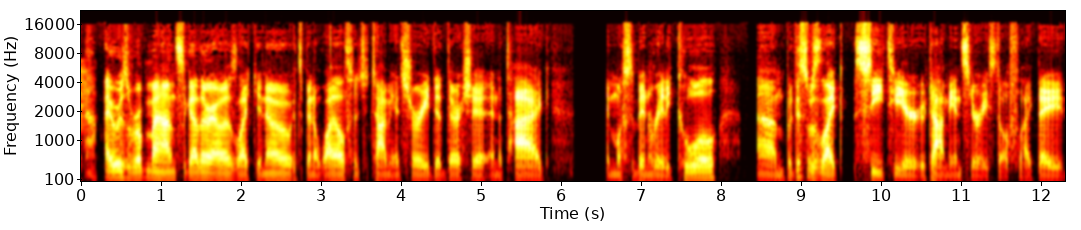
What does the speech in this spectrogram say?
I was rubbing my hands together. I was like, you know, it's been a while since Utami and Shuri did their shit in a tag. It must have been really cool. Um, but this was like C tier Utami and Shuri stuff. Like they,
